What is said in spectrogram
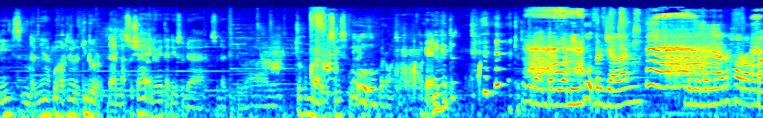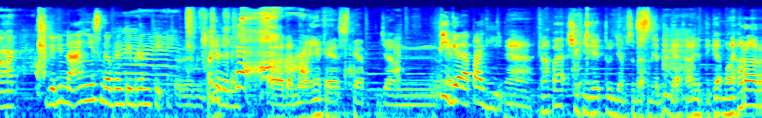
ini sebenarnya aku harusnya udah tidur dan Nasusha anyway tadi sudah sudah tidur Um, cukup baru sih sebenarnya Uh, uh, uh. baru masuk oke Ini anyway ketut. Ini udah hampir dua minggu berjalan bener-bener horor banget. Jadi nangis nggak berhenti berhenti. Aduh, aduh, aduh. Eh, dan mulainya kayak setiap jam Tiga pagi. Ya, kenapa shiftnya dia tuh jam 11 sampai jam 3? Karena jam 3 mulai horor.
